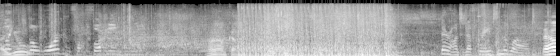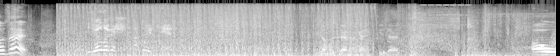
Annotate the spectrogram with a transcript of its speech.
Are like you- the warden from fucking? Oh no, I'm coming. There aren't enough graves in the world. The hell is that? He got like a shockwave cannon. He's almost dead, my guy. He's dead. Oh,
